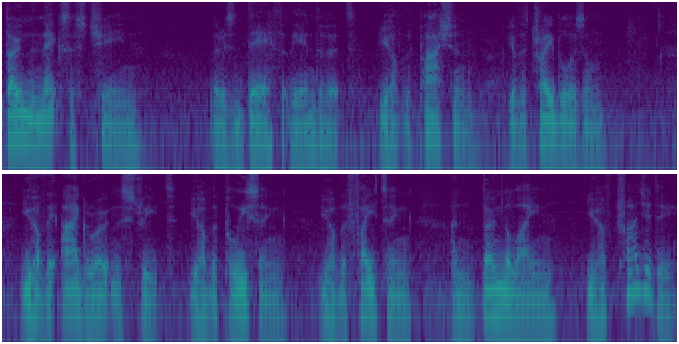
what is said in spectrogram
down the nexus chain, there is death at the end of it. You have the passion, you have the tribalism, you have the aggro out in the street, you have the policing, you have the fighting, and down the line, you have tragedy.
